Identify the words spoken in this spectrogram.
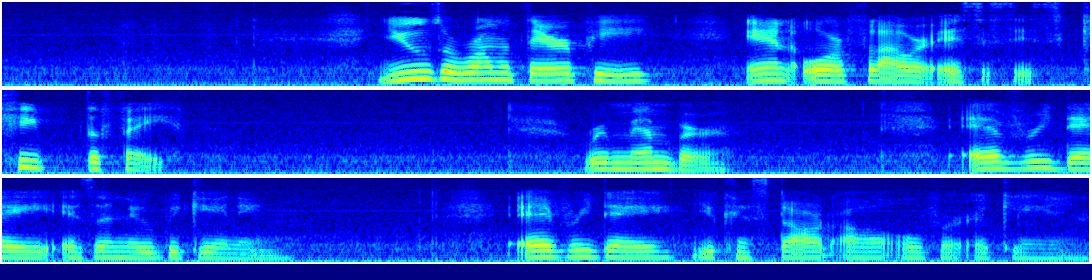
Use aromatherapy and or flower essences. Keep the faith. Remember, every day is a new beginning. Every day you can start all over again.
